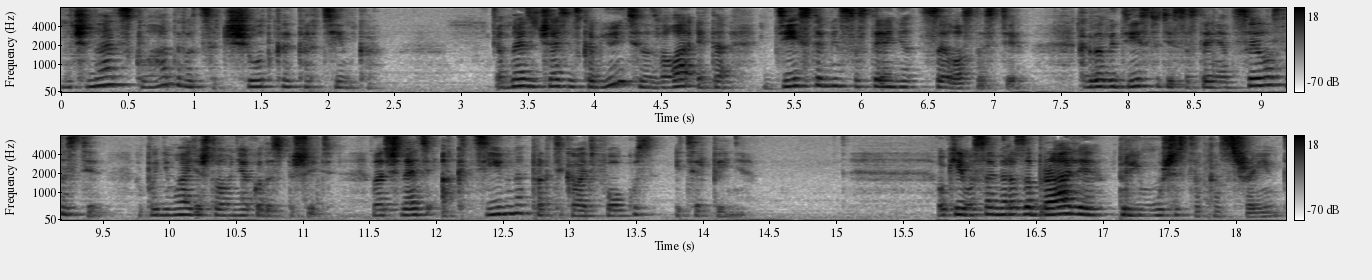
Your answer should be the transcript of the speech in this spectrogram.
начинает складываться четкая картинка. Одна из участниц комьюнити назвала это действиями состояния целостности. Когда вы действуете из состояния целостности, вы понимаете, что вам некуда спешить. Вы начинаете активно практиковать фокус и терпение. Окей, мы с вами разобрали преимущества constraint.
